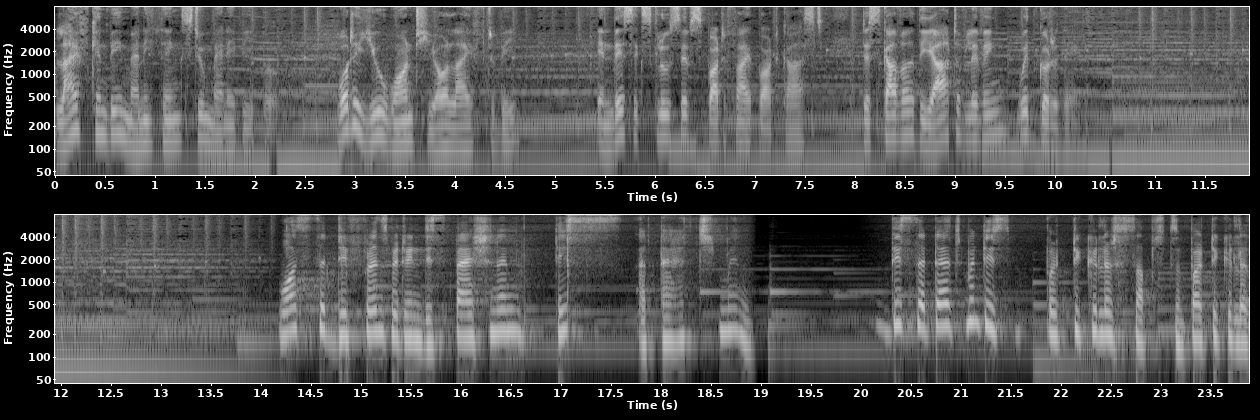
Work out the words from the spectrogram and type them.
Life can be many things to many people. What do you want your life to be? In this exclusive Spotify podcast, discover the art of living with Gurudev. What's the difference between dispassion and disattachment? Disattachment is particular substance, particular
